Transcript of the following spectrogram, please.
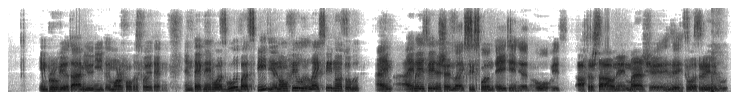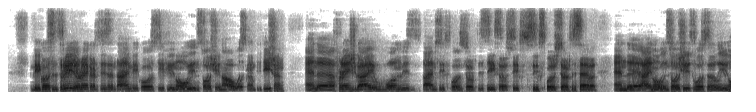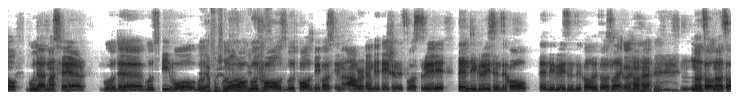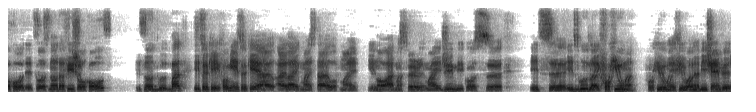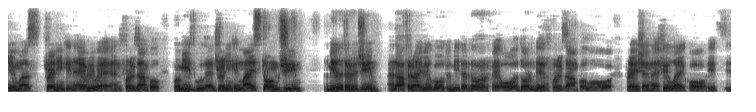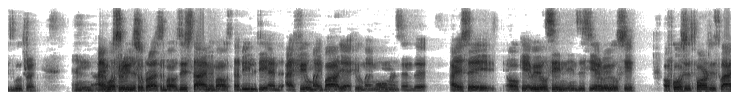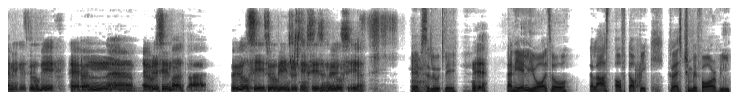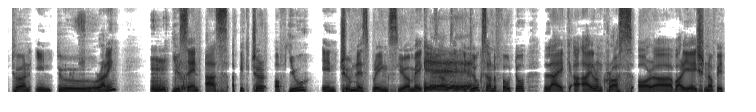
improve your time, you need more focus for your technique. And technique was good, but speed, you know, feel like speed not so good. I I made finish at like 6.18. You know, oh, it's after sauna in March, it, it was really good because it's really record season time. Because if you know, in Sochi now was competition, and a French guy won with time 6.36 or 6 6.37. And uh, I know in Sochi it was, uh, you know, good atmosphere, good uh, good speed wall, good yeah, good, sure. good holes, good holes. Because in our competition, it was really 10 degrees in the hole. 10 degrees in the cold, it was like not so not so hot. It was not official holes. It's not good, but it's okay. For me, it's okay. I, I like my style of my you know atmosphere in my gym because uh, it's uh, it's good like for human for human. If you want to be champion, you must training in everywhere. And for example, for me, it's good. I'm training in my strong gym, military gym, and after I will go to Mitterdorf or Dornbirn, for example, or French, and I feel like, oh, it's it's good training. And I was really surprised about this time, about stability, and I feel my body, I feel my movements, and uh, I say, okay, we will see in, in this year, we will see. Of course, it's sport, it's climbing, it will be happen uh, everything, but uh, we will see. It will be interesting season. We will see. Yeah. Absolutely. Yeah. Daniel, you also the last off-topic question before we turn into running. Mm-hmm. You sent us a picture of you in gymnast rings. You're making Yeah, something. yeah, It looks on the photo like a iron cross or a variation of it.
